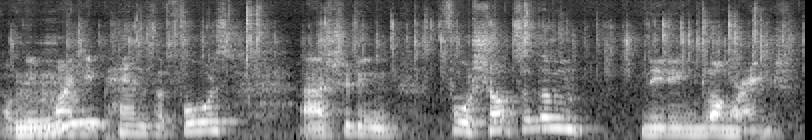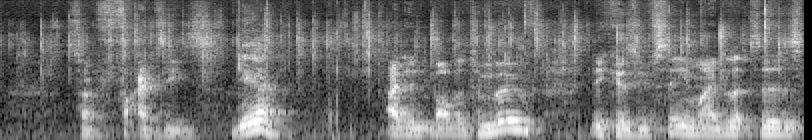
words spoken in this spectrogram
of the Mhm. mighty Panzer IVs, uh, shooting four shots at them, needing long range. So five Zs. Yeah. I didn't bother to move because you've seen my blitzes,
